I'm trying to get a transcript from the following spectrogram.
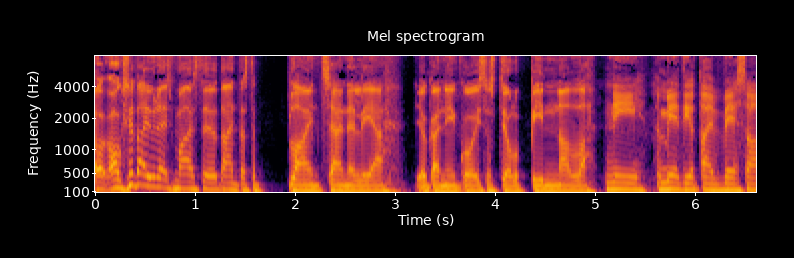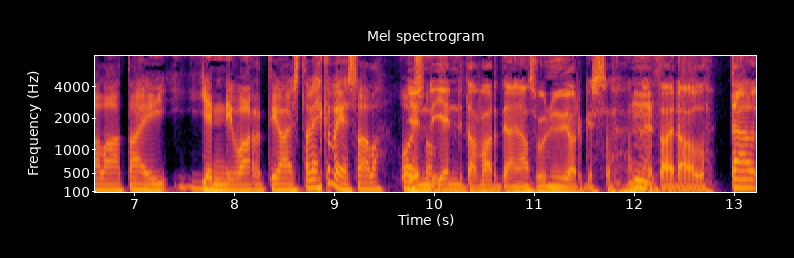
O- onko jotain yleismaista jotain tästä Blind Channelia, joka niin kuin on isosti ollut pinnalla? Niin, mä mietin jotain Vesalaa tai Jenni Vartiaista. Ehkä Vesala. Jenni. Jenni tai Vartiainen asuu New Yorkissa. Hän mm. ei taida olla. Täällä,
